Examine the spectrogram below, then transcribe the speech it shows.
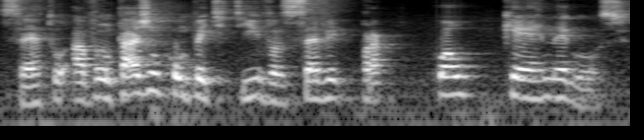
certo? A vantagem competitiva serve para qualquer negócio.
